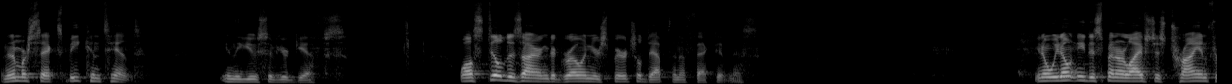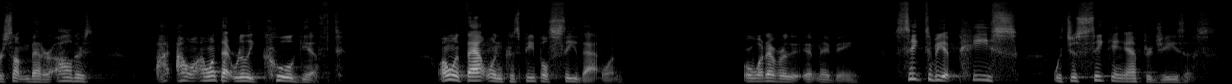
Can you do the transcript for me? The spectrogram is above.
and number six be content in the use of your gifts while still desiring to grow in your spiritual depth and effectiveness. You know we don't need to spend our lives just trying for something better. Oh there's i, I want that really cool gift. I want that one because people see that one or whatever it may be. Seek to be at peace with just seeking after Jesus.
